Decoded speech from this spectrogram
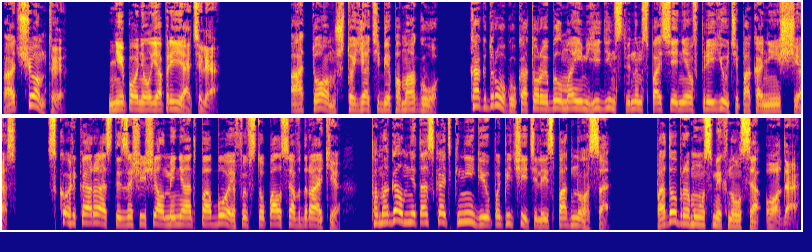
О чем ты? Не понял я приятеля. О том, что я тебе помогу, как другу, который был моим единственным спасением в приюте, пока не исчез. Сколько раз ты защищал меня от побоев и вступался в драки, помогал мне таскать книги у попечителя из-под носа. По-доброму усмехнулся Ода.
